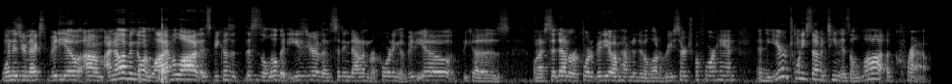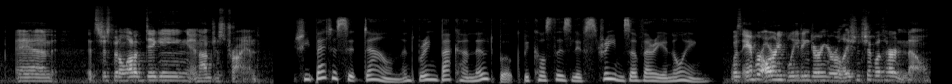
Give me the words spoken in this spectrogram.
When is your next video? Um, I know I've been going live a lot. It's because this is a little bit easier than sitting down and recording a video because when I sit down and record a video, I'm having to do a lot of research beforehand. And the year of 2017 is a lot of crap. And it's just been a lot of digging and I'm just trying. She better sit down and bring back her notebook because those live streams are very annoying. Was Amber already bleeding during your relationship with her? No.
